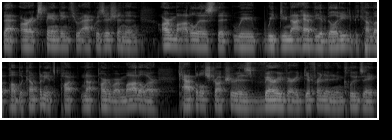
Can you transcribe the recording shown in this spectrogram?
that are expanding through acquisition. And our model is that we we do not have the ability to become a public company. It's part, not part of our model. Our capital structure is very, very different, and it includes a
